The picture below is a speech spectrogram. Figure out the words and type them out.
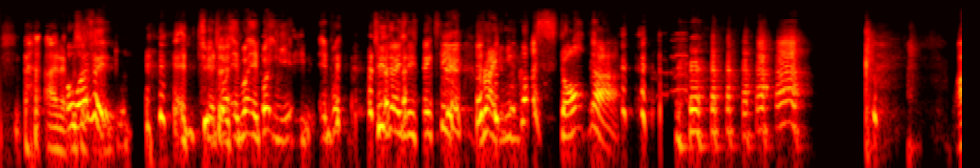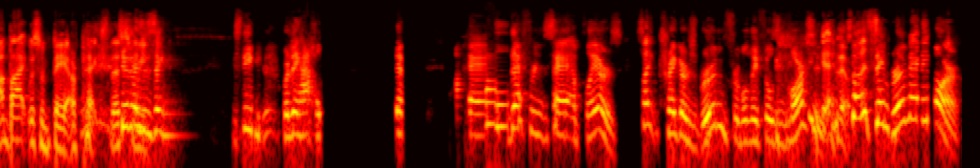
and it oh, was, was it? in, 2016. In, 2016. right, you've got to stop that. I'm back with some better picks this 2016, week. where they have a whole different set of players. It's like Trigger's broom from Only Fools and Horses. yeah, no. It's not the same broom anymore.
